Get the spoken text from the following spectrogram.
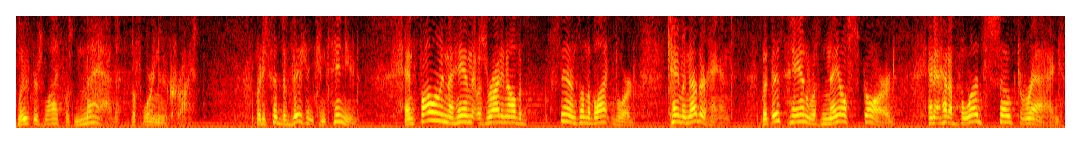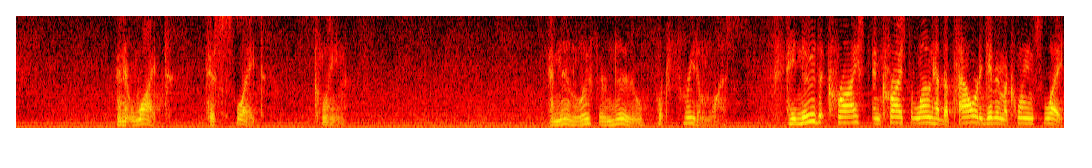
Luther's life was mad before he knew Christ. But he said the vision continued. And following the hand that was writing all the sins on the blackboard came another hand. But this hand was nail scarred, and it had a blood soaked rag, and it wiped his slate clean. And then Luther knew what freedom was. He knew that Christ and Christ alone had the power to give him a clean slate.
